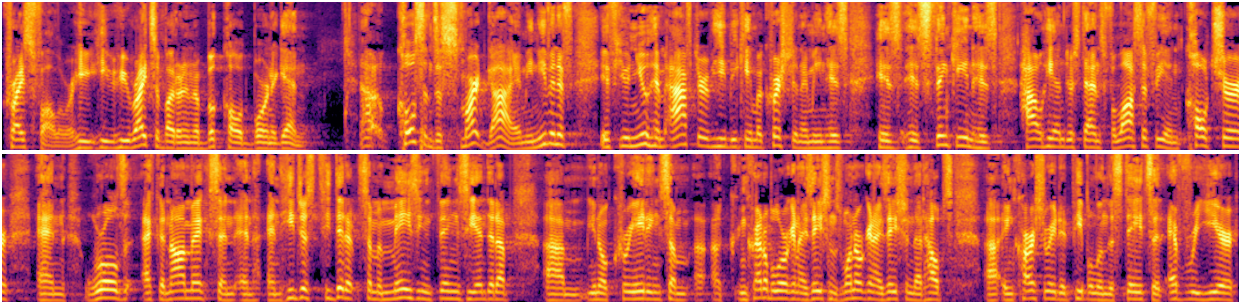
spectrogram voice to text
Christ follower. He, he, he writes about it in a book called Born Again. Now, Colson's a smart guy. I mean, even if, if you knew him after he became a Christian, I mean, his, his, his thinking, his, how he understands philosophy and culture and world economics, and, and, and he just, he did some amazing things. He ended up, um, you know, creating some uh, uh, incredible organizations. One organization that helps uh, incarcerated people in the States that every year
